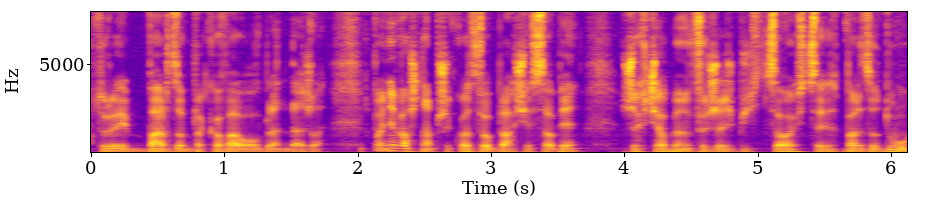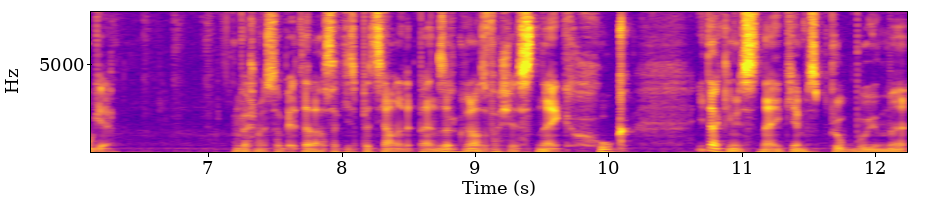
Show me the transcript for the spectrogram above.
której bardzo brakowało w Blenderze, ponieważ na przykład wyobraźcie sobie, że chciałbym wyrzeźbić coś, co jest bardzo długie. Weźmy sobie teraz taki specjalny pędzel, który nazywa się Snake Hook i takim snake'iem spróbujmy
